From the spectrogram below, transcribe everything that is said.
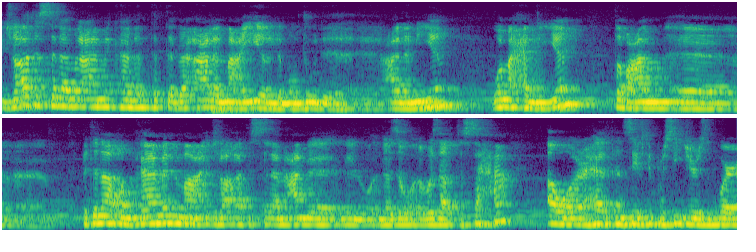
إجراءات السلامة العامة كانت تتبع أعلى المعايير اللي موجودة عالميا ومحليا طبعا بتناغم كامل مع إجراءات السلامة العامة لوزارة الصحة Our health and safety procedures were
